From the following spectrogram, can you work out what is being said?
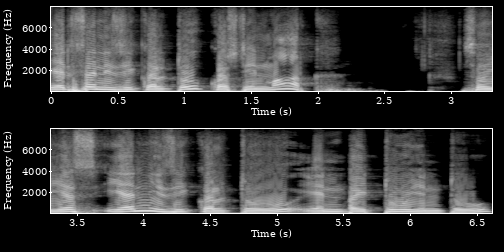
Sn is equal to question mark. So Sn is equal to n by 2 into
